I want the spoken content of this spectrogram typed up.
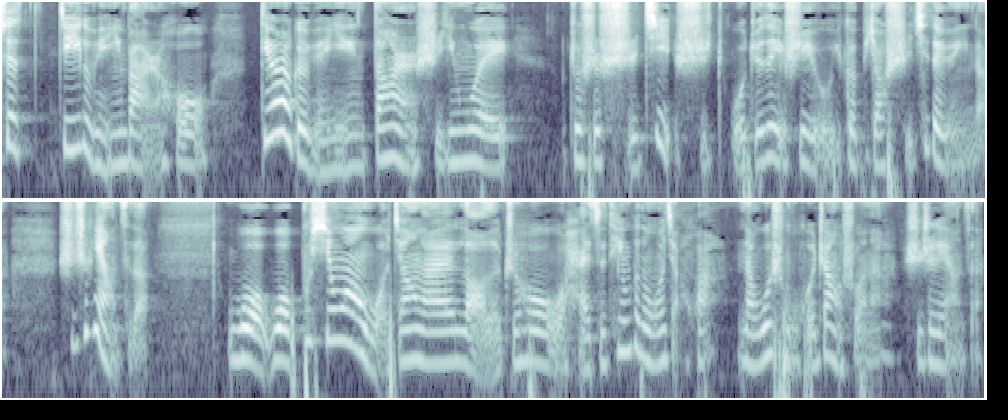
这第一个原因吧。然后第二个原因当然是因为。就是实际是，我觉得也是有一个比较实际的原因的，是这个样子的。我我不希望我将来老了之后，我孩子听不懂我讲话。那为什么会这样说呢？是这个样子。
